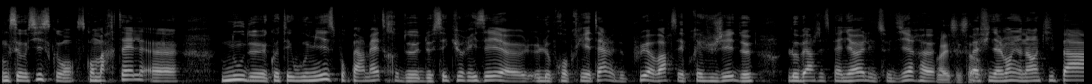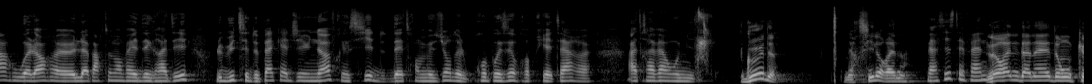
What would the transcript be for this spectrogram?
Donc, c'est aussi ce qu'on qu'on martèle. euh, nous, de côté Woomies, pour permettre de, de sécuriser euh, le propriétaire et de plus avoir ces préjugés de l'auberge espagnole et de se dire euh, Ouais, bah, finalement, il y en a un qui part ou alors l'appartement va être dégradé. Le but, c'est de packager une offre et aussi d'être en mesure de le proposer au propriétaire à travers Woomies. Good. Merci Lorraine. Merci Stéphane. Lorraine Danet, donc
